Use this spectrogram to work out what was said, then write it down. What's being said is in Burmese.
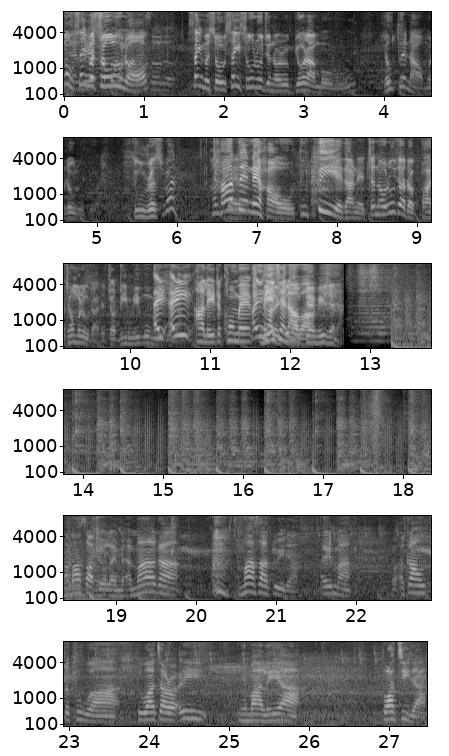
မဟုတ်စိတ်မဆိုးဘူးနော်စိတ်မဆိုးစိတ်ဆိုးလို့ကျွန်တော်တို့ပြောတာမဟုတ်ဘူးလှုပ်တဲ့နာကိုမလှုပ်လို့ပြောတာ तू respect ထားတဲ့နဲ့ဟာကို तू သိရတာနဲ့ကျွန်တော်တို့ကြတော့ဘာကြောင့်မလုပ်တာလဲကျွန်တော်ဒီမိကိုအဲ့အဲ့ဒီအားလေးတစ်ခွန်းပဲအဲ့ဒီမေးချင်တာပါပြန်မေးချင်တာအမအစပြောလိုက်မယ်အမကအမအစတွေ့တာအဲ့ဒီမှာအကောင့်တစ်ခုကသူကကြတော့အဲ့ဒီညီမလေးကသွားကြည့်တာ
